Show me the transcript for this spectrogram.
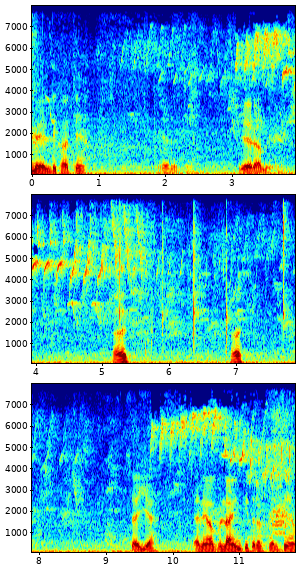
मेल दिखाते हैं। ये देखो ये रहा मेल सही है। चलें आप लाइन की तरफ़ चलते हैं।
